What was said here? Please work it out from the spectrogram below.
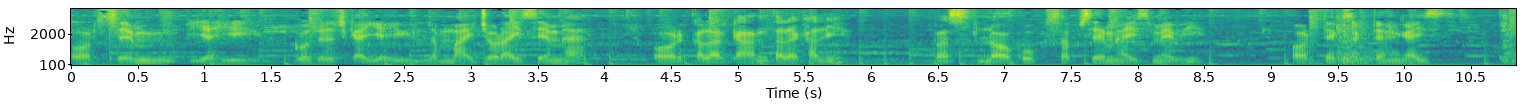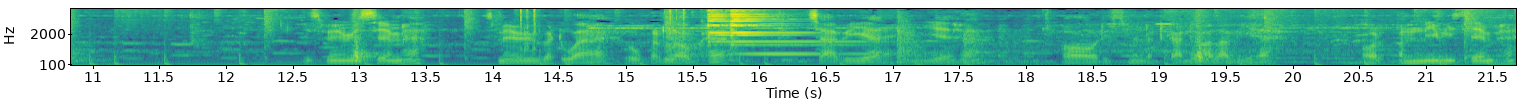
और सेम यही गोदरेज का यही लंबाई चौड़ाई सेम है और कलर का अंतर है खाली। बस लॉक वॉक सब सेम है इसमें भी। और देख सकते हैं गाइस इसमें भी सेम है। इसमें भी बटुआ है, ऊपर लॉक है, चाबी है, ये है और इसमें लटकाने वाला भी है और पन्नी भी सेम है।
